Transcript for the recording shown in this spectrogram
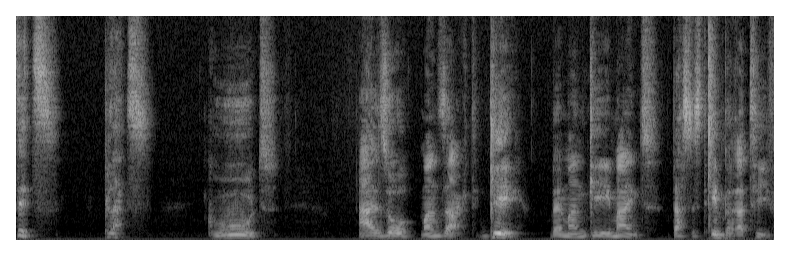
sitz, Platz. Gut. Also man sagt geh, wenn man geh meint. Das ist Imperativ.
